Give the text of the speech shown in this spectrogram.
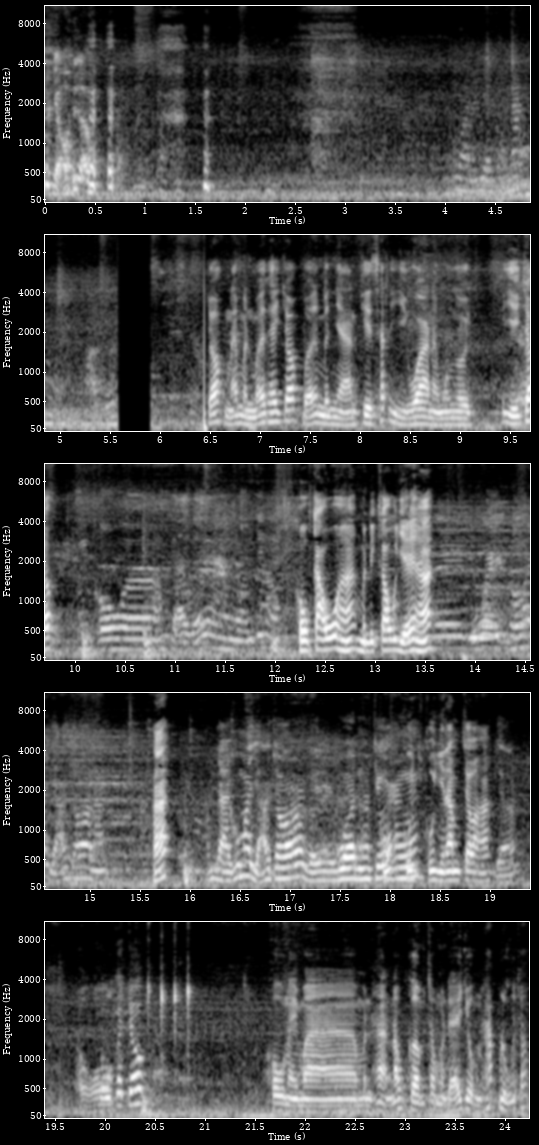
Giỏi lắm mà giờ còn nắng ở cửa chót. Nãy mình mới thấy chót bởi bên nhà anh kia xách cái gì qua nè mọi người. Cái gì chót? Khô câu á hả? Mình đi câu vậy hả? Hả? Ông dài của má vợ cho rồi quên chưa của, ăn của, Việt Nam cho hả? Dạ. Cô có chốt. Khô này mà mình ha, nấu cơm xong mình để vô mình hấp luôn á chót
